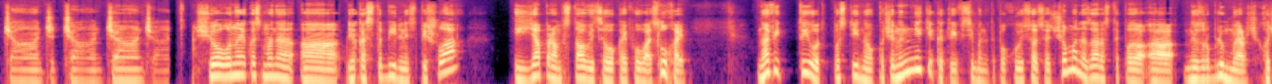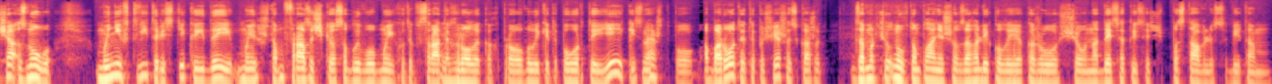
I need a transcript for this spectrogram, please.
чан чан чан чан Що воно якось в мене а, якась стабільність пішла, і я прям став від цього кайфувати. Слухай, навіть ти от постійно, хоча не, не тільки ти, всі мене типу хуїсосять, що мене зараз, типу, а, не зроблю мерч. Хоча знову мені в Твіттері стільки ідей, мої ж там фразочки, особливо в моїх отих всратих Мгм. роликах про великі типу гурти є, якісь, знаєш, типу, обороти, типу ще щось кажуть. Замерчу, ну в тому плані, що взагалі, коли я кажу, що на 10 тисяч поставлю собі там.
